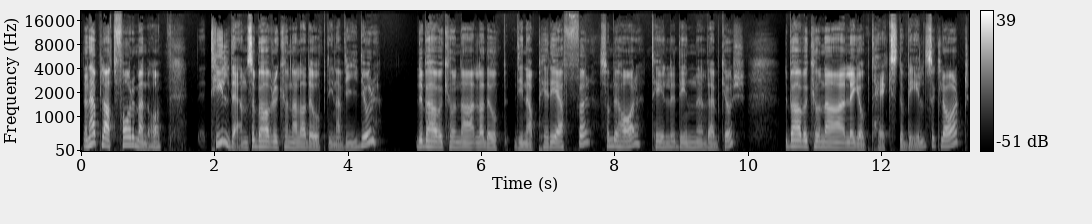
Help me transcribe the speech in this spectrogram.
Den här plattformen då, till den så behöver du kunna ladda upp dina videor. Du behöver kunna ladda upp dina pdf-er som du har till din webbkurs. Du behöver kunna lägga upp text och bild såklart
